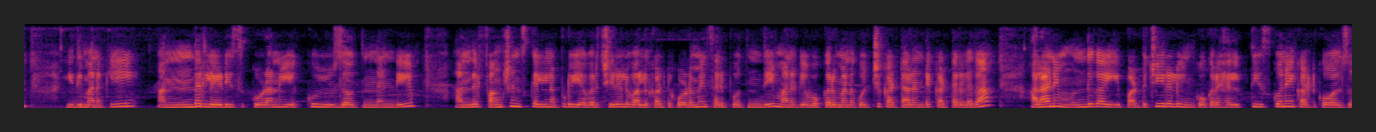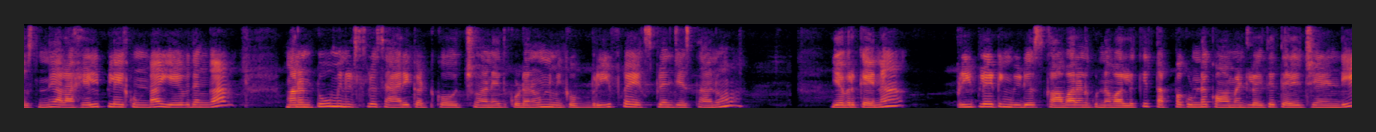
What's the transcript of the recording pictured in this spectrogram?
ఇది మనకి అందరు లేడీస్కి కూడాను ఎక్కువ యూజ్ అవుతుందండి. అందరు ఫంక్షన్స్కి వెళ్ళినప్పుడు ఎవరి చీరలు వాళ్ళు కట్టుకోవడమే సరిపోతుంది. మనకి ఒకరు మనకు వచ్చి కట్టాలంటే కట్టరు కదా. అలానే ముందుగా ఈ పట్టు చీరలు ఇంకొకరు హెల్ప్ తీసుకొనే కట్టుకోవాల్సి వస్తుంది. అలా హెల్ప్ లేకుండా ఏ విధంగా మనం టూ మినిట్స్లో శారీ కట్టుకోవచ్చు అనేది కూడా మీకు బ్రీఫ్గా ఎక్స్ప్లెయిన్ చేస్తాను. ఎవరికైనా ప్రీప్లేటింగ్ వీడియోస్ కావాలనుకున్న వాళ్ళకి తప్పకుండా కామెంట్లో అయితే తెలియచేయండి.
